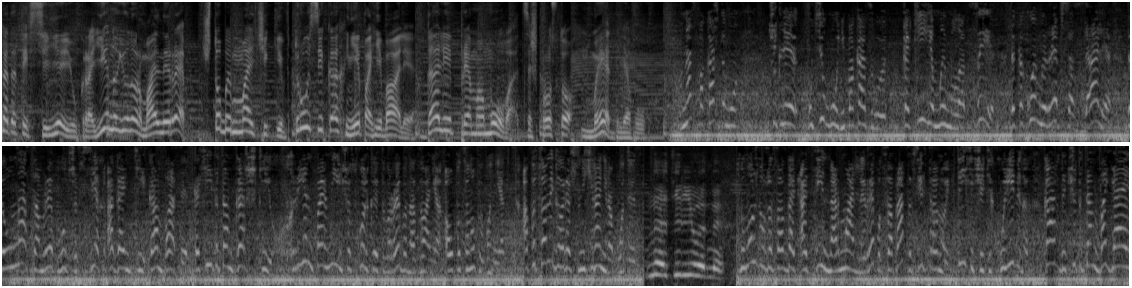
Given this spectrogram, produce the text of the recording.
вигадати всією країною нормальний реп, щоби мальчики в трусиках не погибали. Далі пряма мова. Це ж просто мед для вух. У нас по каждому чуть ли утюгу не показывают, какие мы молодцы, да какой мы рэп создали, да у нас там рэп лучше всех, огоньки, комбаты, какие-то там кашки, хрен пойми еще сколько этого рэпа названия, а у пацанов его нет. А пацаны говорят, что ни хера не работает. На, серьезно. Ну можно уже создать один нормальный рэп, вот собраться всей страной. Тысячи этих кулибинов, каждый что-то там ваяет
